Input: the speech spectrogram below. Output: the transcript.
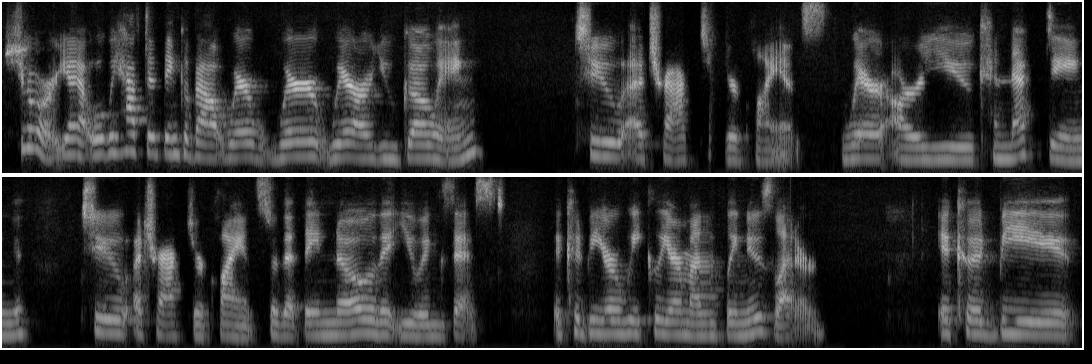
Sure. Yeah. Well, we have to think about where where where are you going to attract your clients? Where are you connecting to attract your clients so that they know that you exist? It could be your weekly or monthly newsletter. It could be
